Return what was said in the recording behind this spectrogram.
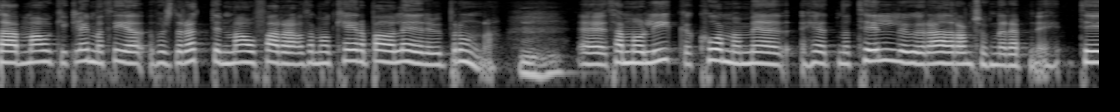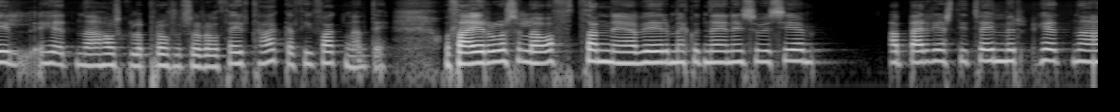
það má ekki gleyma því að veist, röddin má fara og það má keira báða leiðir yfir brúna. Mm Eh, það má líka koma með hérna, tilugur að rannsóknarefni til hérna, háskólaprófessor og þeir taka því fagnandi. Og það er rosalega oft þannig að við erum einhvern veginn eins og við séum að berjast í tveimur hérna,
